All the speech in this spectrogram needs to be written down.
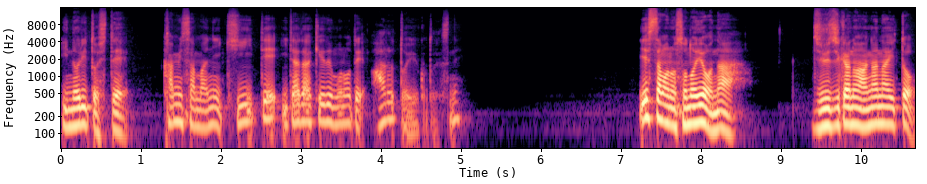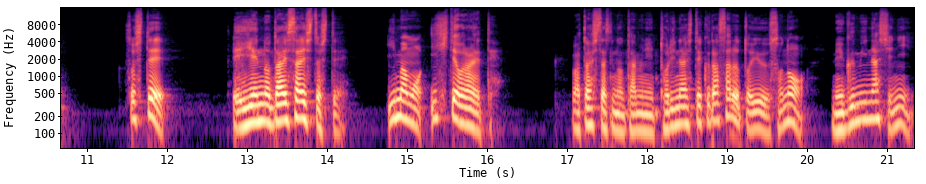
祈りとして神様に聞いていただけるものであるということですね。イエス様のそのような十字架の贖いとそして永遠の大祭司として今も生きておられて私たちのために取りなしてくださるというその恵みなしに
